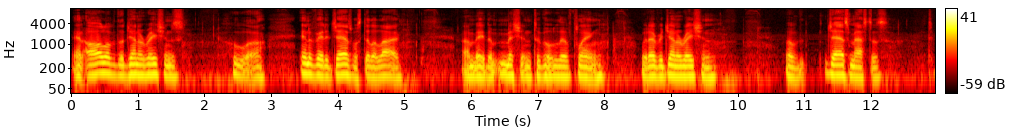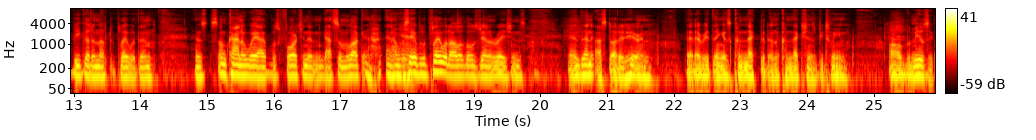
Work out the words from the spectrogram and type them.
and all of the generations who uh, innovated jazz were still alive, I made a mission to go live playing with every generation of jazz masters to be good enough to play with them. In some kind of way, I was fortunate and got some luck, and, and I was able to play with all of those generations. And then I started hearing that everything is connected and the connections between all the music.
